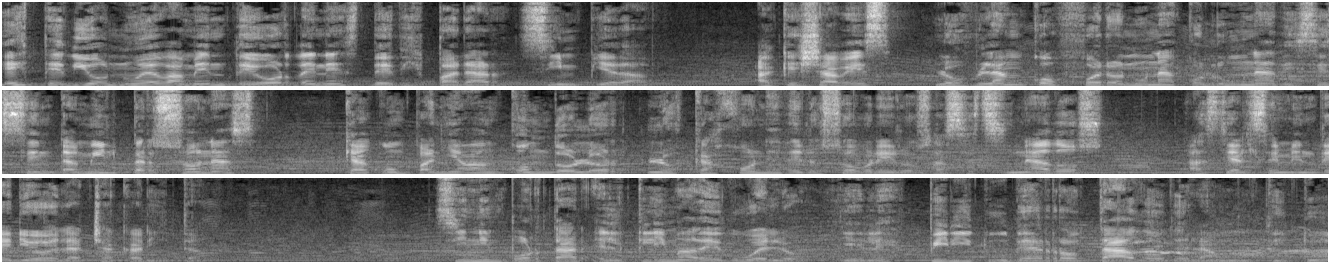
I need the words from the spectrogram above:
este dio nuevamente órdenes de disparar sin piedad. Aquella vez, los blancos fueron una columna de 60.000 personas que acompañaban con dolor los cajones de los obreros asesinados hacia el cementerio de la Chacarita. Sin importar el clima de duelo y el espíritu derrotado de la multitud,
